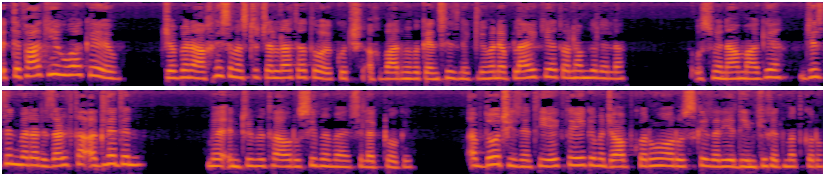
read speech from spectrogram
اتفاق یہ ہوا کہ جب میرا آخری سیمسٹر چل رہا تھا تو کچھ اخبار میں ویکینسیز نکلی۔ میں نے اپلائی کیا تو الحمد للہ اس میں نام آ گیا۔ جس دن میرا ریزلٹ تھا، اگلے دن میرا انٹرویو تھا اور اسی میں میں سلیکٹ ہو گئی۔ اب دو چیزیں تھی ایک تو یہ کہ میں جاب کروں اور اس کے ذریعے دین کی خدمت کروں۔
